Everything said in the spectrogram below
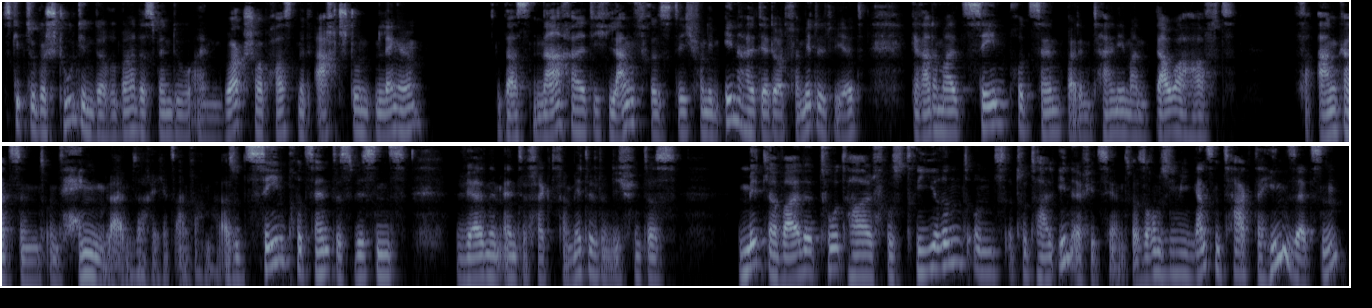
Es gibt sogar Studien darüber, dass wenn du einen Workshop hast mit acht Stunden Länge, dass nachhaltig langfristig von dem Inhalt, der dort vermittelt wird, gerade mal zehn Prozent bei den Teilnehmern dauerhaft verankert sind und hängen bleiben, sage ich jetzt einfach mal. Also zehn Prozent des Wissens werden im Endeffekt vermittelt und ich finde das mittlerweile total frustrierend und total ineffizient. Weil warum soll ich mich den ganzen Tag dahinsetzen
